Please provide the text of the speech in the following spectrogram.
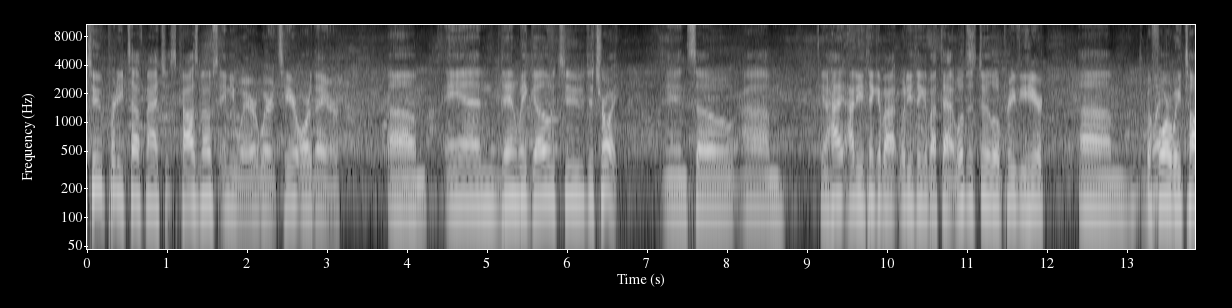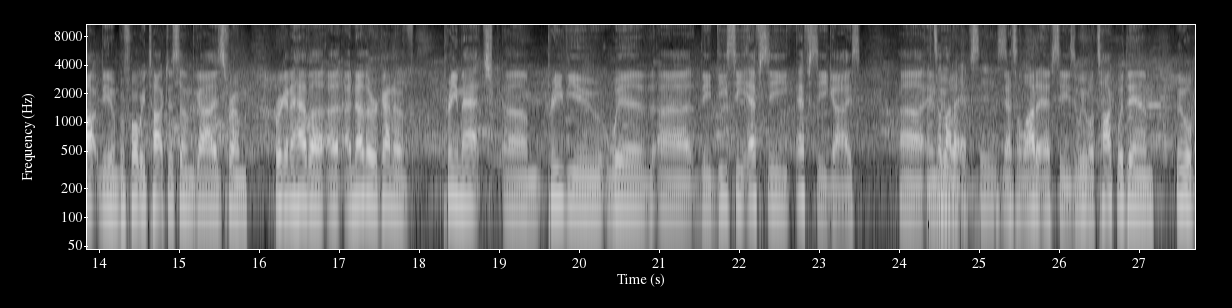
two pretty tough matches: Cosmos anywhere, where it's here or there, um, and then we go to Detroit. And so, um, you know, how, how do you think about what do you think about that? We'll just do a little preview here um, before we talk. You know, before we talk to some guys from, we're going to have a, a, another kind of pre-match um, preview with uh, the DCFC FC FC guys. Uh, That's a lot will- of FCs. That's a lot of FCs. We will talk with them. We will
